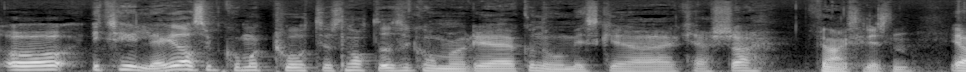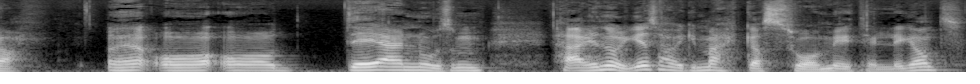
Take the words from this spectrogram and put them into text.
og, i tillegg da, så kommer 2008 så kommer det økonomiske krasjet. Finanskrisen? Ja. Eh, og, og, det er noe som Her i Norge så har vi ikke merka så mye til det.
